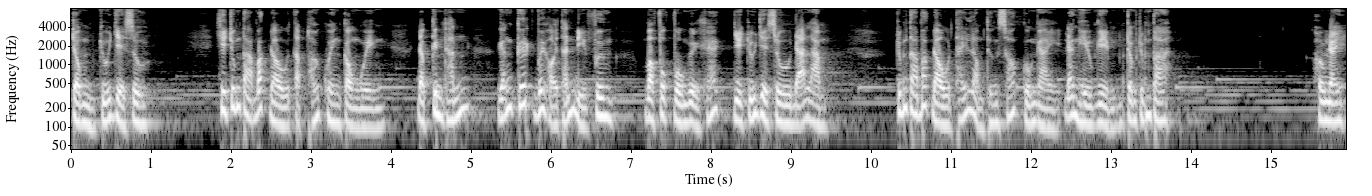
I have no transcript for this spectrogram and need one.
trong Chúa Giêsu. Khi chúng ta bắt đầu tập thói quen cầu nguyện, đọc kinh thánh, gắn kết với hội thánh địa phương và phục vụ người khác như Chúa Giêsu đã làm, chúng ta bắt đầu thấy lòng thương xót của Ngài đang hiệu nghiệm trong chúng ta. Hôm nay,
